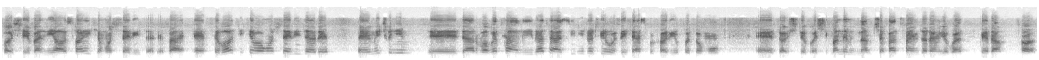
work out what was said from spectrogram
باشه و نیازهایی که مشتری داره و ارتباطی که با مشتری داره می‌تونیم در واقع تغییرات عظیمی رو توی حوزه کسب و کاری خودمون داشته باشیم من نمی‌دونم چقدر فهم دارم یا باید برم تا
